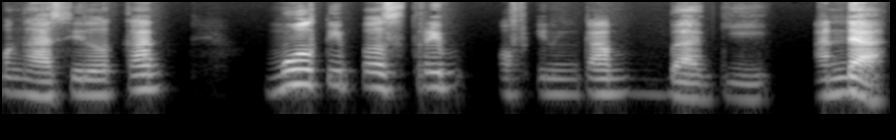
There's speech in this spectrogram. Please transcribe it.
menghasilkan multiple stream of income bagi Anda.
